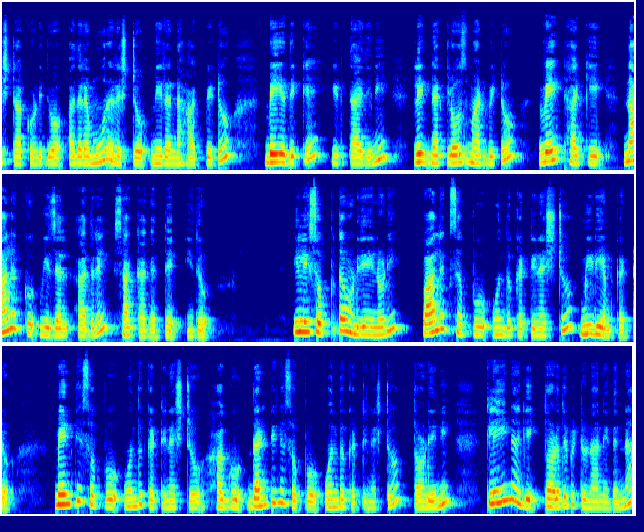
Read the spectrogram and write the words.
ಎಷ್ಟು ಹಾಕ್ಕೊಂಡಿದ್ವೋ ಅದರ ಮೂರರಷ್ಟು ನೀರನ್ನು ಹಾಕಿಬಿಟ್ಟು ಬೇಯೋದಕ್ಕೆ ಇಡ್ತಾ ಇದ್ದೀನಿ ಲಿಡ್ನ ಕ್ಲೋಸ್ ಮಾಡಿಬಿಟ್ಟು ವೆಯ್ಟ್ ಹಾಕಿ ನಾಲ್ಕು ವಿಸಲ್ ಆದರೆ ಸಾಕಾಗತ್ತೆ ಇದು. ಇಲ್ಲಿ ಸೊಪ್ಪು ತೊಗೊಂಡಿದ್ದೀನಿ ನೋಡಿ. ಪಾಲಕ್ ಸೊಪ್ಪು ಒಂದು ಕಟ್ಟಿನಷ್ಟು ಮೀಡಿಯಮ್ ಕಟ್ಟು. ಮೆಂತ್ಯ ಸೊಪ್ಪು ಒಂದು ಕಟ್ಟಿನಷ್ಟು ಹಾಗೂ ದಂಟಿನ ಸೊಪ್ಪು ಒಂದು ಕಟ್ಟಿನಷ್ಟು ತೊಗೊಂಡಿನಿ ಕ್ಲೀನಾಗಿ ತೊಳೆದು ಬಿಟ್ಟು ನಾನು ಇದನ್ನು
